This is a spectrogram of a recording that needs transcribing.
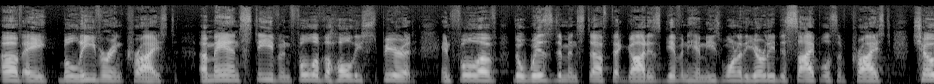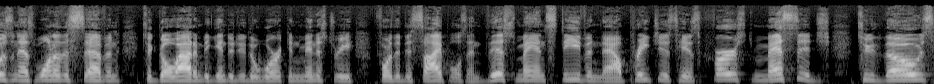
of a believer in Christ, a man, Stephen, full of the Holy Spirit and full of the wisdom and stuff that God has given him. He's one of the early disciples of Christ, chosen as one of the seven to go out and begin to do the work and ministry for the disciples. And this man, Stephen, now preaches his first message to those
